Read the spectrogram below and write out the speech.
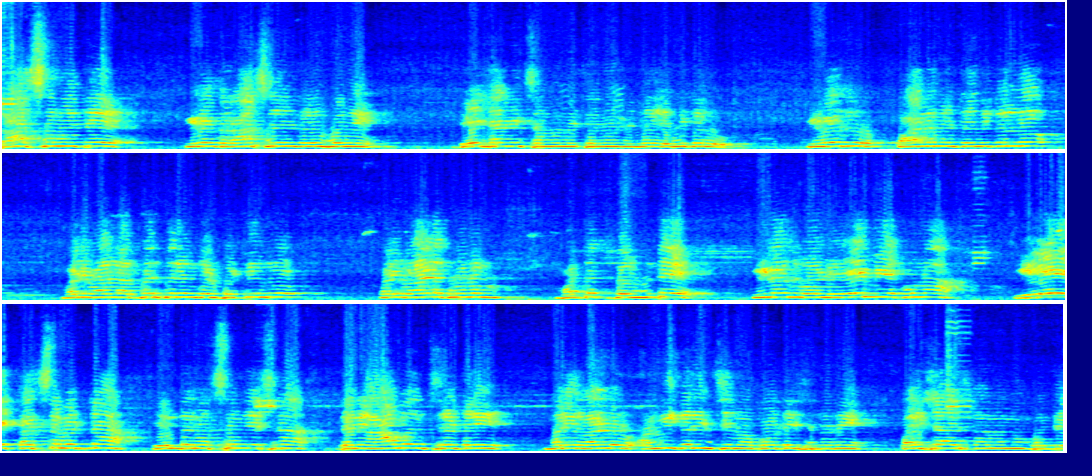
రాష్ట్రం అయితే ఈరోజు రాష్ట్ర ఎన్నికలు దేశానికి సంబంధించిన ఎన్నికలు ఈరోజు పార్లమెంట్ ఎన్నికల్లో మరి వాళ్ళ అభ్యర్థులను కూడా పెట్టిండ్రు. మరి వాళ్ళకు మనం మద్దతు దొరికితే ఈరోజు వాళ్ళు ఏమి లేకుండా ఏ కష్టపెట్టినా ఎంత నష్టం చేసినా దాన్ని ఆమోదించినట్టయి మరి వాళ్ళు అంగీకరించి మా కోటేసినని పైశాధికారాన్ని పొందే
